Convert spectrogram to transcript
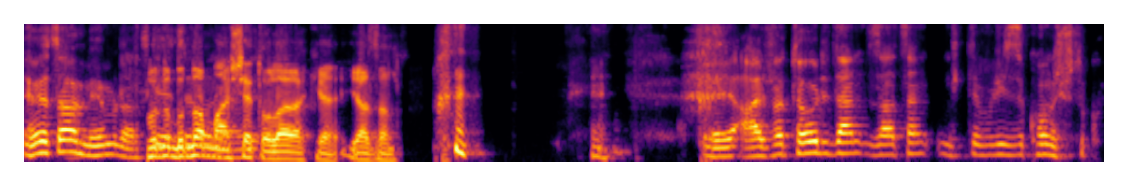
Evet abi memur artık. Bunu EYT'li bunda oluyor manşet yani. olarak ya- yazalım. E, Alfa Tauri'den zaten Nick konuştuk.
